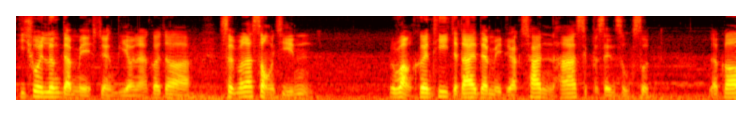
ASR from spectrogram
ที่ช่วยเรื่องดาเมจอย่างเดียวนะ ก็จะเสร็จมาละสองชิ้น ระหว่างเคลื่อนที่จะได้ damage reduction 50%สูงสุด แล้วก็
